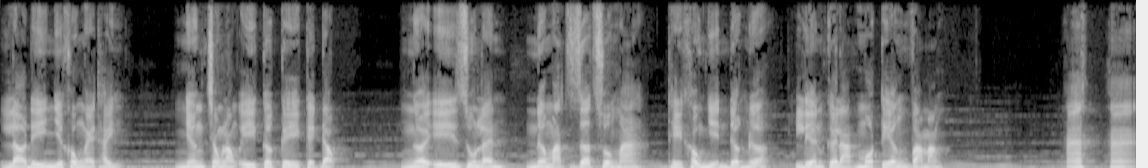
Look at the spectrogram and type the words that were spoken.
Lờ đi như không nghe thấy. Nhưng trong lòng y cực kỳ kích động. Người y run lên, Nước mắt rớt xuống má. Thì không nhịn được nữa, Liền cười lạt một tiếng và mắng. Ha ha,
